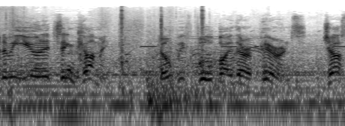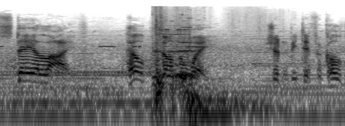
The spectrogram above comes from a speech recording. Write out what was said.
Enemy units incoming. Don't be fooled by their appearance. Just stay alive. Help is on the way. Shouldn't be difficult.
